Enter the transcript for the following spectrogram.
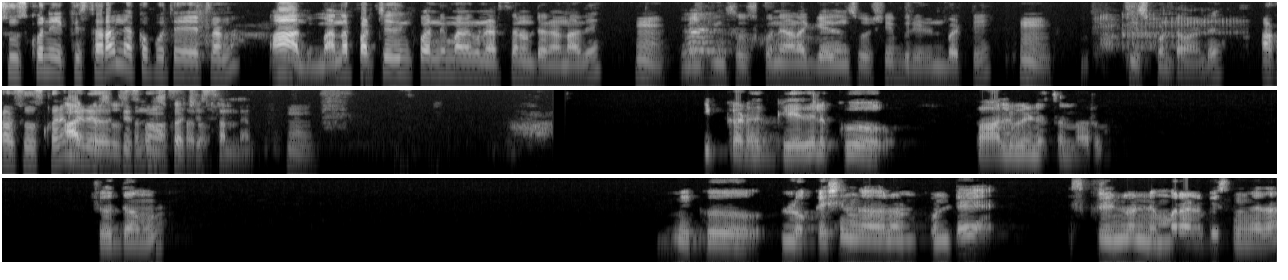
చూసుకొని ఎక్కిస్తారా లేకపోతే ఎట్లన్నా అది మన పర్చేసింగ్ పని మనకు నడుస్తూనే అది హ్మ్. మిల్కింగ్ చూసుకొని అలా గేదెని చూసి బ్రీడ్ని బట్టి. తీసుకుంటామండి అక్కడ చూసుకొని. తీసుకొచ్చిస్తాం మేము. ఇక్కడ గేదెలకు పాలు పిండుతున్నారు చూద్దాము మీకు లొకేషన్ కావాలనుకుంటే స్క్రీన్లో నెంబర్ అనిపిస్తుంది కదా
